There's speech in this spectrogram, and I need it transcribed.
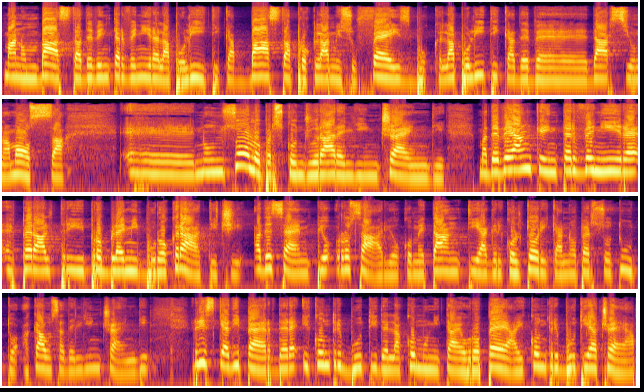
ma non basta, deve intervenire la politica, basta proclami su Facebook, la politica deve darsi una mossa eh, non solo per scongiurare gli incendi, ma deve anche intervenire per altri problemi burocratici. Ad esempio, Rosario, come tanti agricoltori che hanno perso tutto a causa degli incendi, rischia di perdere i contributi della comunità europea, i contributi ACEA.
